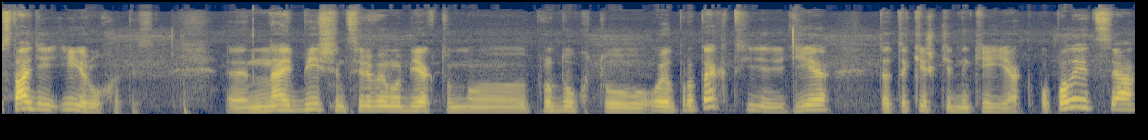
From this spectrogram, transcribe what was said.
стадії і рухатись. Е, Найбільшим цільовим об'єктом продукту Oil Protect є- є та такі шкідники, як попелиця,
